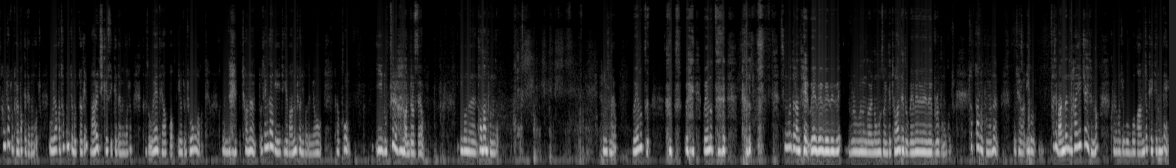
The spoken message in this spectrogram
상처도 덜 받게 되는 거죠. 우리 아까 첫 번째 목적인 나를 지킬 수 있게 되는 거죠. 그래서 왜 대화법 이거 좀 좋은 것 같아요. 근데 저는 또 생각이 되게 많은 편이거든요. 그래갖고 이 노트를 하나 만들었어요. 이거는 저만 보는 거. 보이시나요? 왜 노트? 왜, 왜 노트? 친구들한테 왜, 왜, 왜, 왜, 왜 물어보는 걸 넘어서 이제 저한테도 왜, 왜, 왜, 왜 물어보는 거죠. 첫 장을 보면은 제가 이거 사실 만든 지 한 일주일 됐나? 그래가지고 뭐가 안 적혀 있긴 한데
